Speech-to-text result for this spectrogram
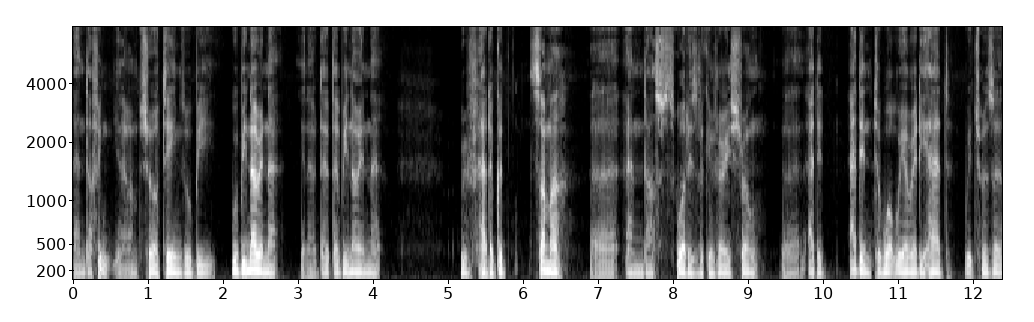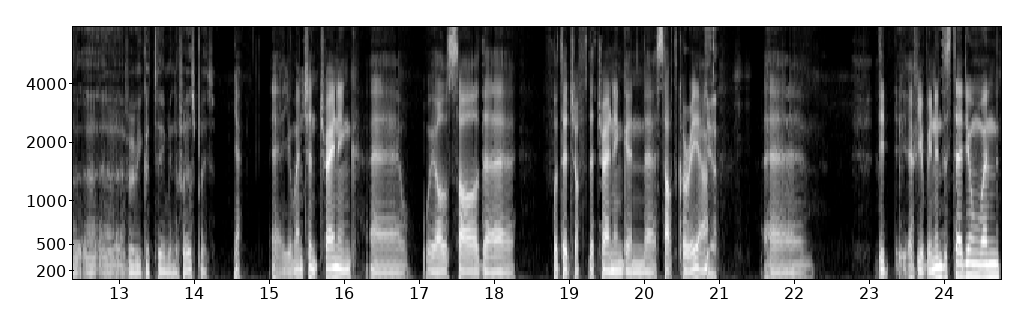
and I think you know I'm sure teams will be will be knowing that. You know, they'll, they'll be knowing that we've had a good summer and our squad is looking very strong. Uh, added adding to what we already had, which was a, a, a very good team in the first place. uh, you mentioned training. Uh, we all saw the footage of the training in uh, South Korea. Yeah. Uh, did have you been in the stadium when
